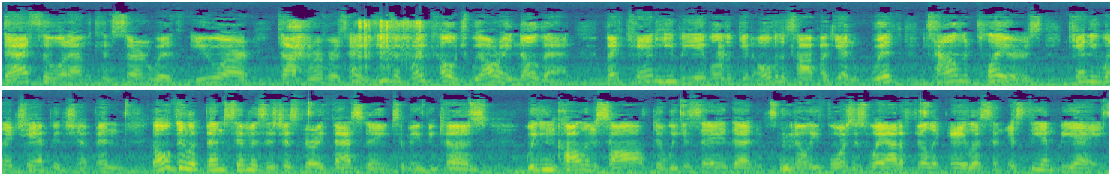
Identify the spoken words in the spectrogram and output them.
That's the, what I'm concerned with. You are Doc Rivers. Hey, he's a great coach. We already know that. But can he be able to get over the top again with talented players? Can he win a championship? And the whole thing with Ben Simmons is just very fascinating to me because we can call him soft and we can say that, you know, he forced his way out of Philly. Hey, listen, it's the NBA.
